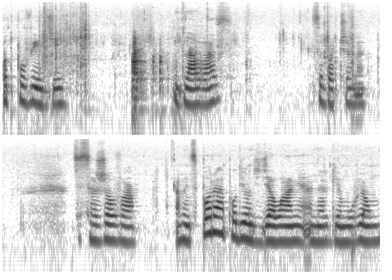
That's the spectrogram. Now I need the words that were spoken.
odpowiedzi dla Was. Zobaczymy. Cesarzowa. A więc pora podjąć działanie. Energie mówią,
